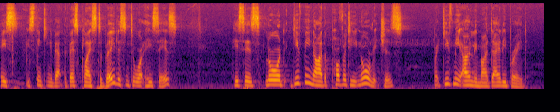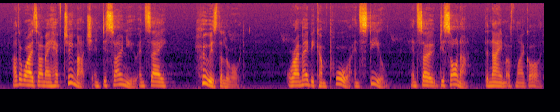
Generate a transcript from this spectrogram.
He's, he's thinking about the best place to be. Listen to what he says he says, Lord, give me neither poverty nor riches, but give me only my daily bread. Otherwise, I may have too much and disown you and say, Who is the Lord? Or I may become poor and steal, and so dishonour the name of my God.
